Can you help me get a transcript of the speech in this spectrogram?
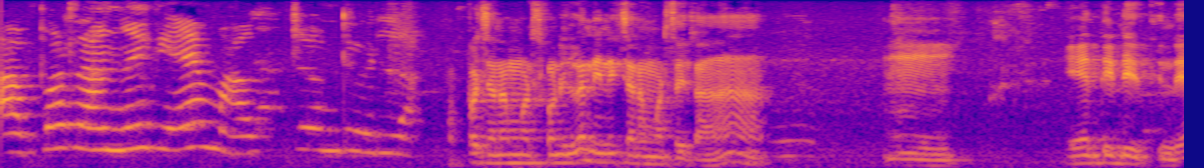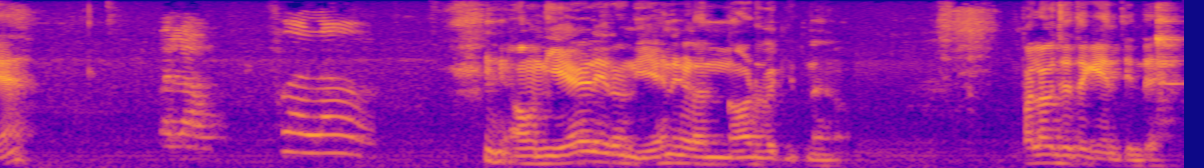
ಅಪ್ಪ ನನಗೆ ಮಾಡ್ಕೊಂಡಿಲ್ಲ ಅಪ್ಪ ಚೆನ್ನಾಗಿ ಮಾಡಿಸ್ಕೊಂಡಿಲ್ಲ ನಿನಗೆ ಚೆನ್ನಾಗಿ ಮಾಡ್ಸೈತಾ ಹ್ಞೂ ಏನು ತಿಂಡಿ ತಿಂದೆ? ಪಲಾವ್ ಪಲಾವ್. ಅವ್ನು ಹೇಳಿರೋನು ಏನು ಹೇಳೋನು ನೋಡ್ಬೇಕಿತ್ತು ನಾನು. ಪಲಾವ್ ಜೊತೆಗೆ ಏನು ತಿಂದೆ ಹೇಳು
